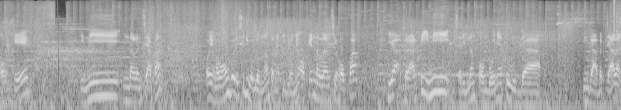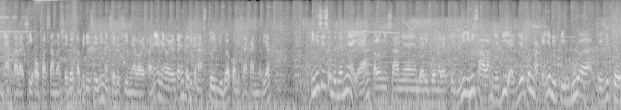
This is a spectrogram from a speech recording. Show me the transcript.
Oke. Ini nelen siapa? Oh ya ngomong gue di sini juga belum nonton ya videonya. Oke nelen si Hopa. Ya berarti ini bisa dibilang kombonya tuh udah nggak berjalan ya antara si Hopa sama Shadow. Tapi di sini masih ada si Meloetanya eh, Meloetanya tadi kena stun juga kalau misalkan ngelihat ini sih sebenarnya ya kalau misalnya yang dari gua ngeliat kayak gini ini salahnya dia. Dia tuh makainya di tim gua kayak gitu.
